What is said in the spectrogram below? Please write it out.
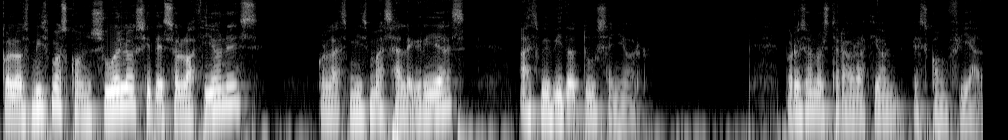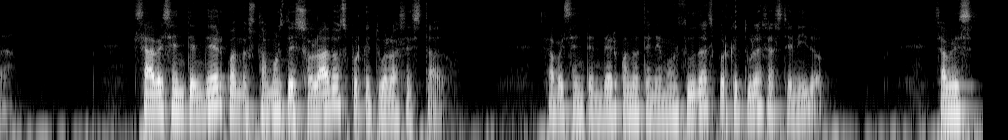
con los mismos consuelos y desolaciones, con las mismas alegrías, has vivido tú, Señor. Por eso nuestra oración es confiada. Sabes entender cuando estamos desolados porque tú lo has estado. Sabes entender cuando tenemos dudas porque tú las has tenido. Sabes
